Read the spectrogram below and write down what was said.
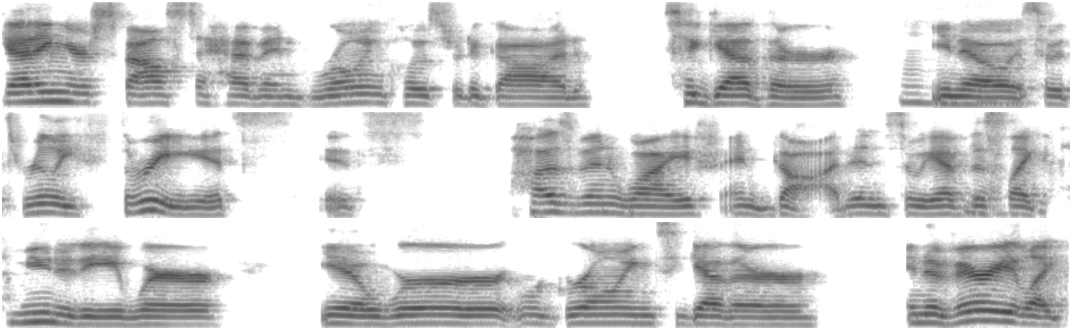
getting your spouse to heaven growing closer to god together you Mhm. know so it's really three it's it's husband wife and god and so we have this Yeah. like community where you know we're we're growing together in a very like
